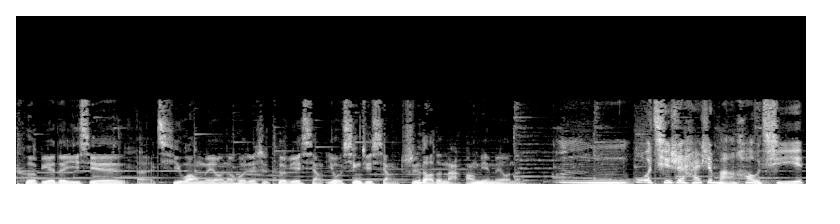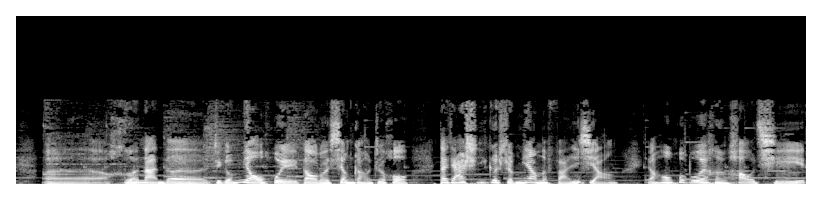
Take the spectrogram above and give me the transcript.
特别的一些呃期望没有呢？或者是特别想有兴趣想知道的哪方面没有呢？我其实还是蛮好奇，呃，河南的这个庙会到了香港之后，大家是一个什么样的反响？然后会不会很好奇？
